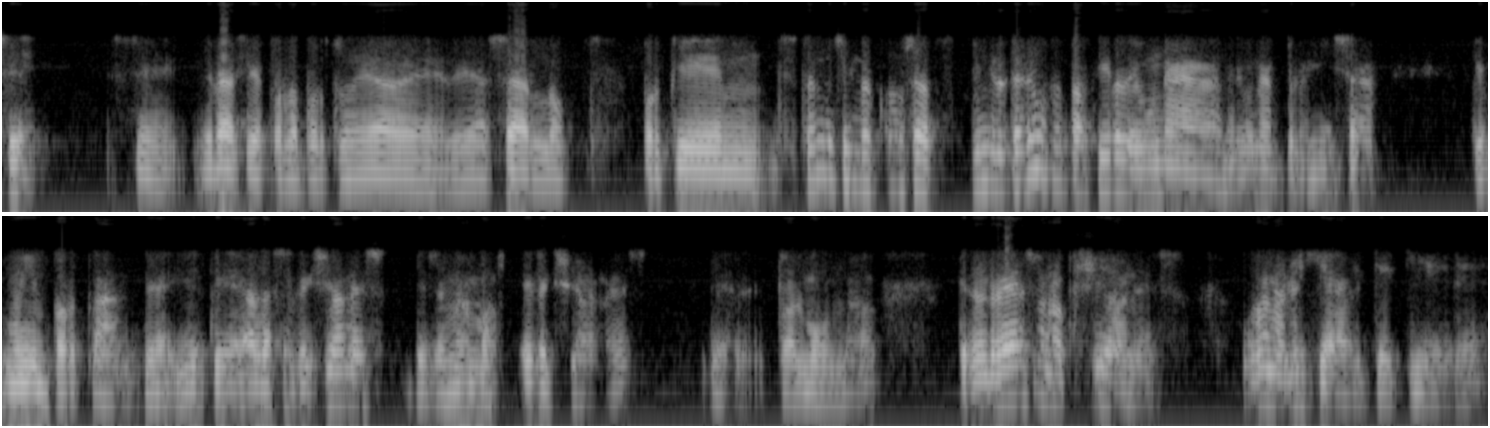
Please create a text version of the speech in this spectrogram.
Sí, sí, gracias por la oportunidad de, hacerlo. Porque mm, se están diciendo cosas, primero tenemos que partir de una, de una premisa que es muy importante, y es que a las elecciones, le llamamos elecciones, de todo el mundo, pero en realidad son opciones. Uno no elige al que quiere,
